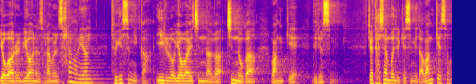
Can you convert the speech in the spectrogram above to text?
여호와를 미워하는 사람을 사랑하면 되겠습니까? 이 일로 여호와의 진노가 진노가 왕께 내렸습니다. 제가 다시 한번 읽겠습니다. 왕께서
